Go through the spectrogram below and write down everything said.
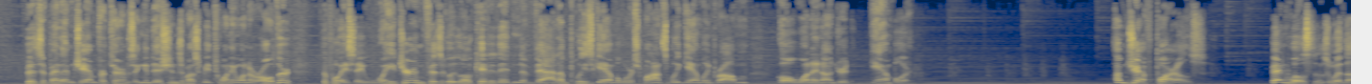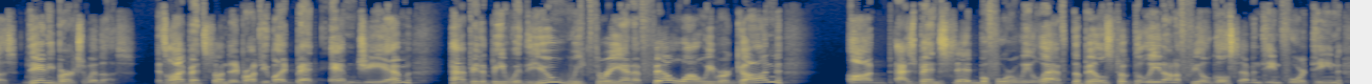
Visit BetMGM for terms and conditions. Must be 21 or older to place a wager and physically located in Nevada. Please gamble responsibly. Gambling problem? Call 1-800-GAMBLER. I'm Jeff Parles. Ben Wilson's with us. Danny Burke's with us. It's Live Bet Sunday brought to you by BetMGM. Happy to be with you. Week three NFL. While we were gone, uh, as Ben said before we left, the Bills took the lead on a field goal, 17 14.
